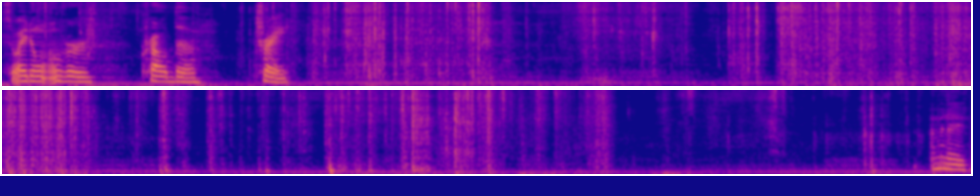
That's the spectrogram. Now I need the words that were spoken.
So I don't overcrowd the tray. I'm going to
